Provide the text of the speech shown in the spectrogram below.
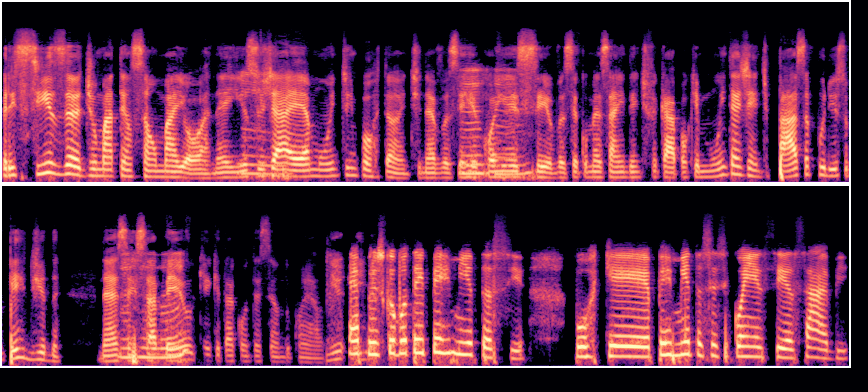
precisa de uma atenção maior, né? E isso já é muito importante, né? Você uhum. reconhecer, você começar a identificar, porque muita gente passa por isso perdida né? Sem uhum. saber o que está acontecendo com ela. E, é por isso que eu botei permita-se, porque permita-se se conhecer, sabe?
